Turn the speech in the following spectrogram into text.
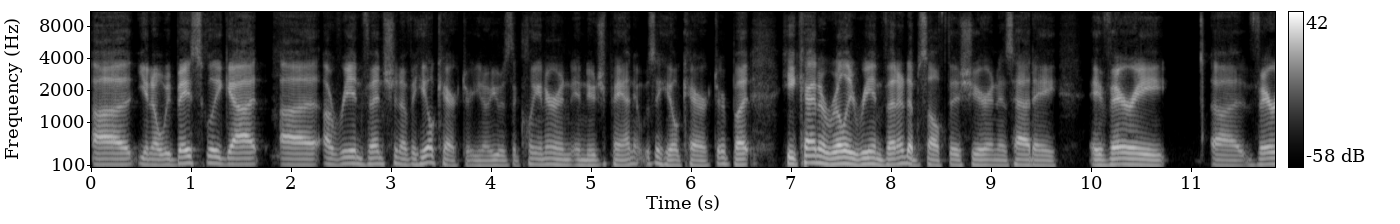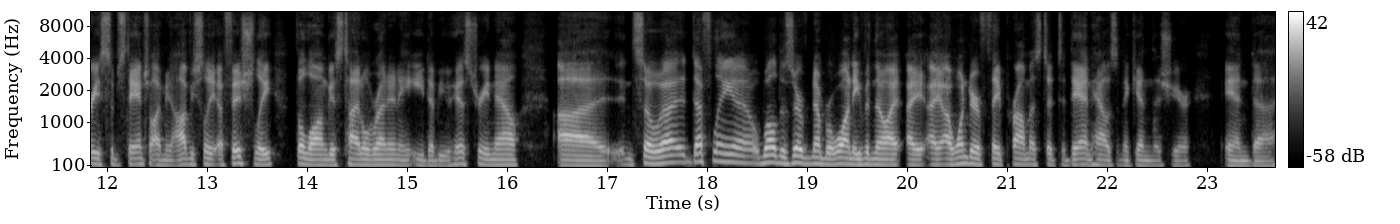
uh, you know, we basically got uh, a reinvention of a heel character. You know, he was the cleaner in, in New Japan; it was a heel character, but he kind of really reinvented himself this year and has had a a very uh, very substantial. I mean, obviously, officially the longest title run in AEW history now, uh, and so uh, definitely a well deserved number one. Even though I, I I wonder if they promised it to Danhausen again this year, and uh,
